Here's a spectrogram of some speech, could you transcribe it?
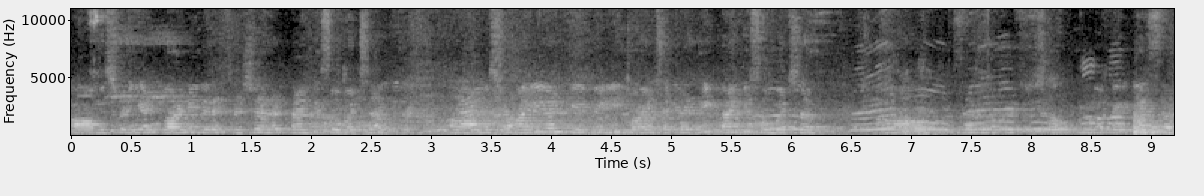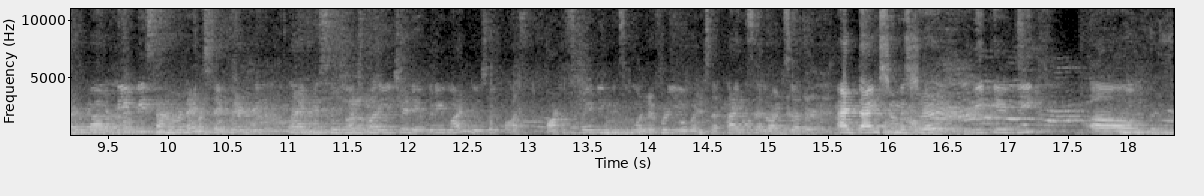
Uh, Mr. Ian Varnidharan, Treasurer. Thank you so much, sir. Uh, Mr. Aliyan KPD, Joint Secretary. Thank you so much, sir. Uh, sir. Uh, Secretary. Thank you so much for each and everyone who is participating in this wonderful event, sir. Thanks a lot, sir. And thanks to Mr. VKP. Um,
